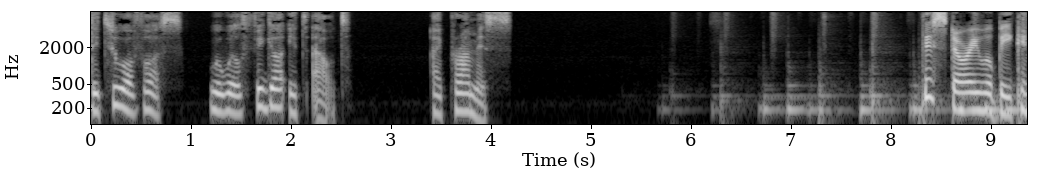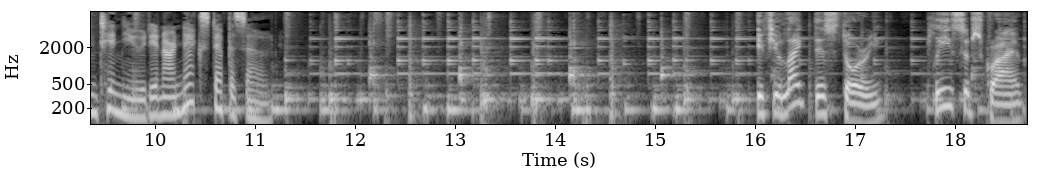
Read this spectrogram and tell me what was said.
The two of us, we will figure it out. I promise. This story will be continued in our next episode. If you like this story, please subscribe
